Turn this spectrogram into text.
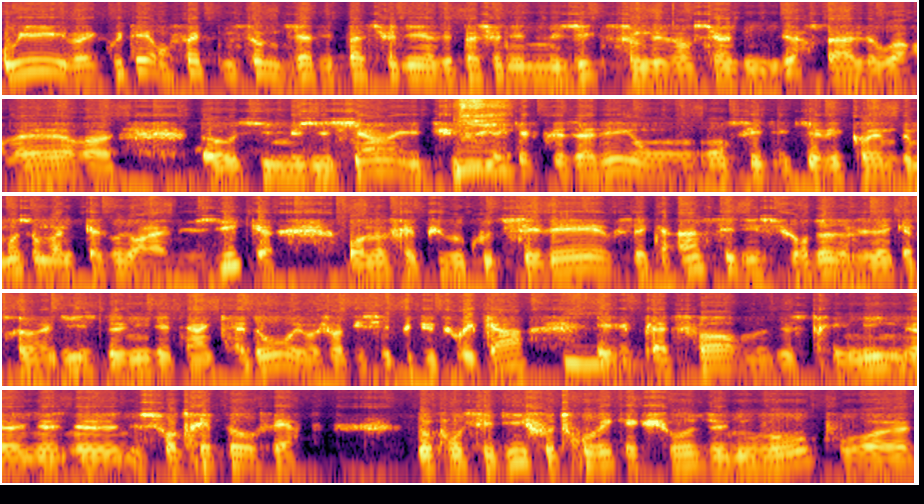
Oui, bah, écoutez, en fait, nous sommes déjà des passionnés, hein, des passionnés de musique, nous sommes des anciens d'Universal, de Warner, euh, euh, aussi musiciens, et puis il y a quelques années, on, on s'est dit qu'il y avait quand même de moins en moins de cadeaux dans la musique, on n'offrait plus beaucoup de CD, vous savez qu'un CD sur deux dans les années 90, 2000 était un cadeau, et aujourd'hui c'est plus du tout le cas, et les plateformes de streaming ne, ne- ne- ne sont très peu offertes. Donc on s'est dit il faut trouver quelque chose de nouveau pour euh,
